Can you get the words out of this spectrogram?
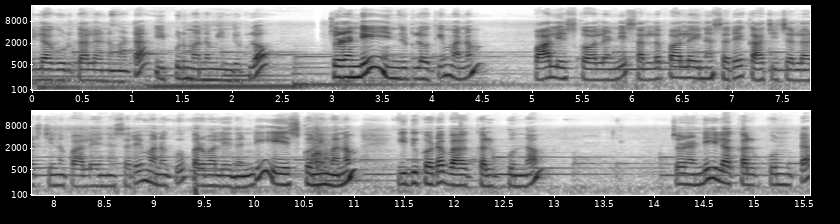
ఇలా ఉడకాలన్నమాట. ఇప్పుడు మనం ఇందుట్లో చూడండి ఇందుట్లోకి మనం పాలు వేసుకోవాలండి. చల్ల పాలైనా సరే కాచి చల్లార్చిన పాలైనా సరే మనకు పర్వాలేదండి. వేసుకొని మనం ఇది కూడా బాగా కలుపుకుందాం. చూడండి ఇలా కలుపుకుంటా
